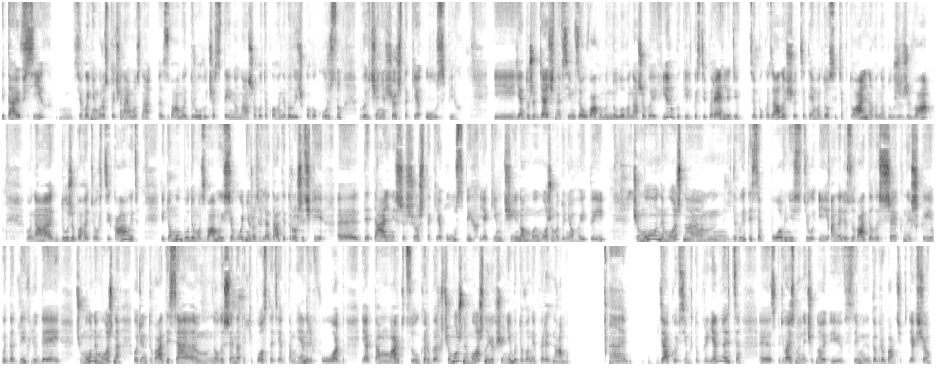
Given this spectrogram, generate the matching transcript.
Вітаю всіх! Сьогодні ми розпочинаємо з вами другу частину нашого такого невеличкого курсу вивчення, що ж таке успіх. І я дуже вдячна всім за увагу минулого нашого ефіру. По кількості переглядів це показало, що ця тема досить актуальна, вона дуже жива, вона дуже багатьох цікавить. І тому будемо з вами сьогодні розглядати трошечки е, детальніше, що ж таке успіх, яким чином ми можемо до нього йти. Чому не можна дивитися повністю і аналізувати лише книжки видатних людей? Чому не можна орієнтуватися ну, лише на такі постаті, як там Генрі Форд, як там Марк Цукерберг? Чому ж не можна, якщо нібито вони перед нами? Е, Дякую всім, хто приєднується. Е, Сподіваюсь, мене чутно і всі мене добре бачать. Якщо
